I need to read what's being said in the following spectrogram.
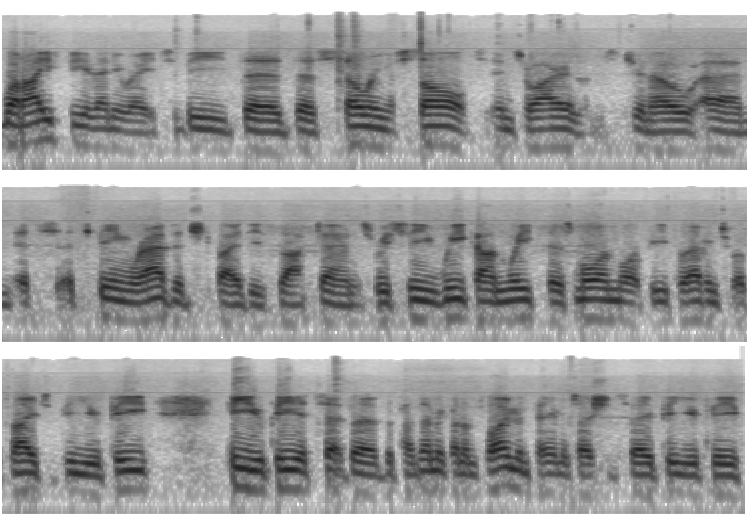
what I feel anyway to be the the sowing of salt into Ireland. You know, um, it's it's being ravaged by these lockdowns. We see week on week there's more and more people having to apply to PUP. PUP, it's the the pandemic unemployment payments, I should say, PUP.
